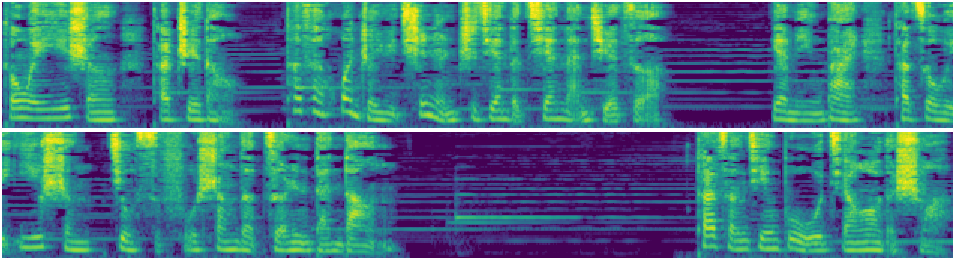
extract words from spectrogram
同为医生，他知道他在患者与亲人之间的艰难抉择，也明白他作为医生救死扶伤的责任担当。他曾经不无骄傲地说：“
